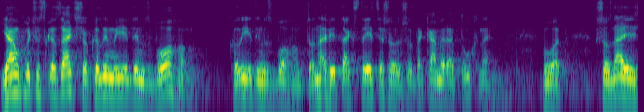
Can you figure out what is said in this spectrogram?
я вам хочу сказати, що коли ми їдемо з Богом, коли їдемо з Богом, то навіть так стається, що, що та камера тухне. От. Що знаєш,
